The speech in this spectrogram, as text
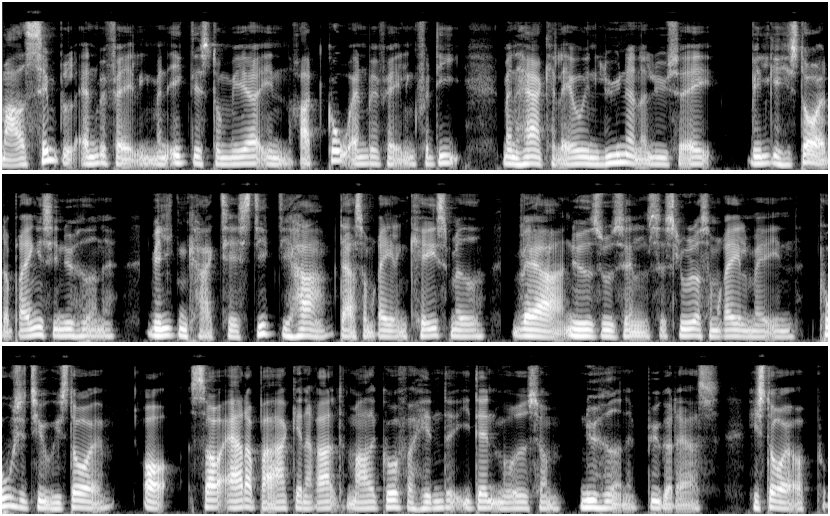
meget simpel anbefaling, men ikke desto mere en ret god anbefaling, fordi man her kan lave en lynanalyse af, hvilke historier der bringes i nyhederne, hvilken karakteristik de har. Der er som regel en case med. Hver nyhedsudsendelse slutter som regel med en positiv historie, og så er der bare generelt meget guf at hente i den måde, som nyhederne bygger deres historie op på.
